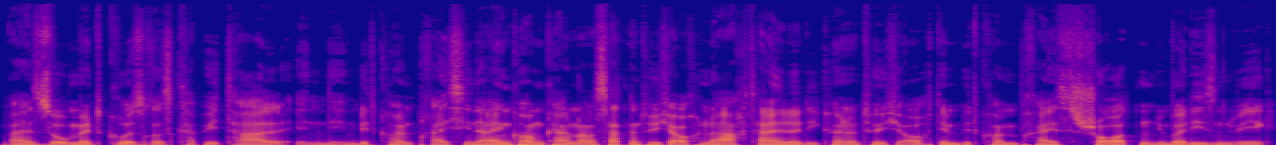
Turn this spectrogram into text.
weil somit größeres Kapital in den Bitcoin-Preis hineinkommen kann. Aber es hat natürlich auch Nachteile. Die können natürlich auch den Bitcoin-Preis shorten über diesen Weg.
